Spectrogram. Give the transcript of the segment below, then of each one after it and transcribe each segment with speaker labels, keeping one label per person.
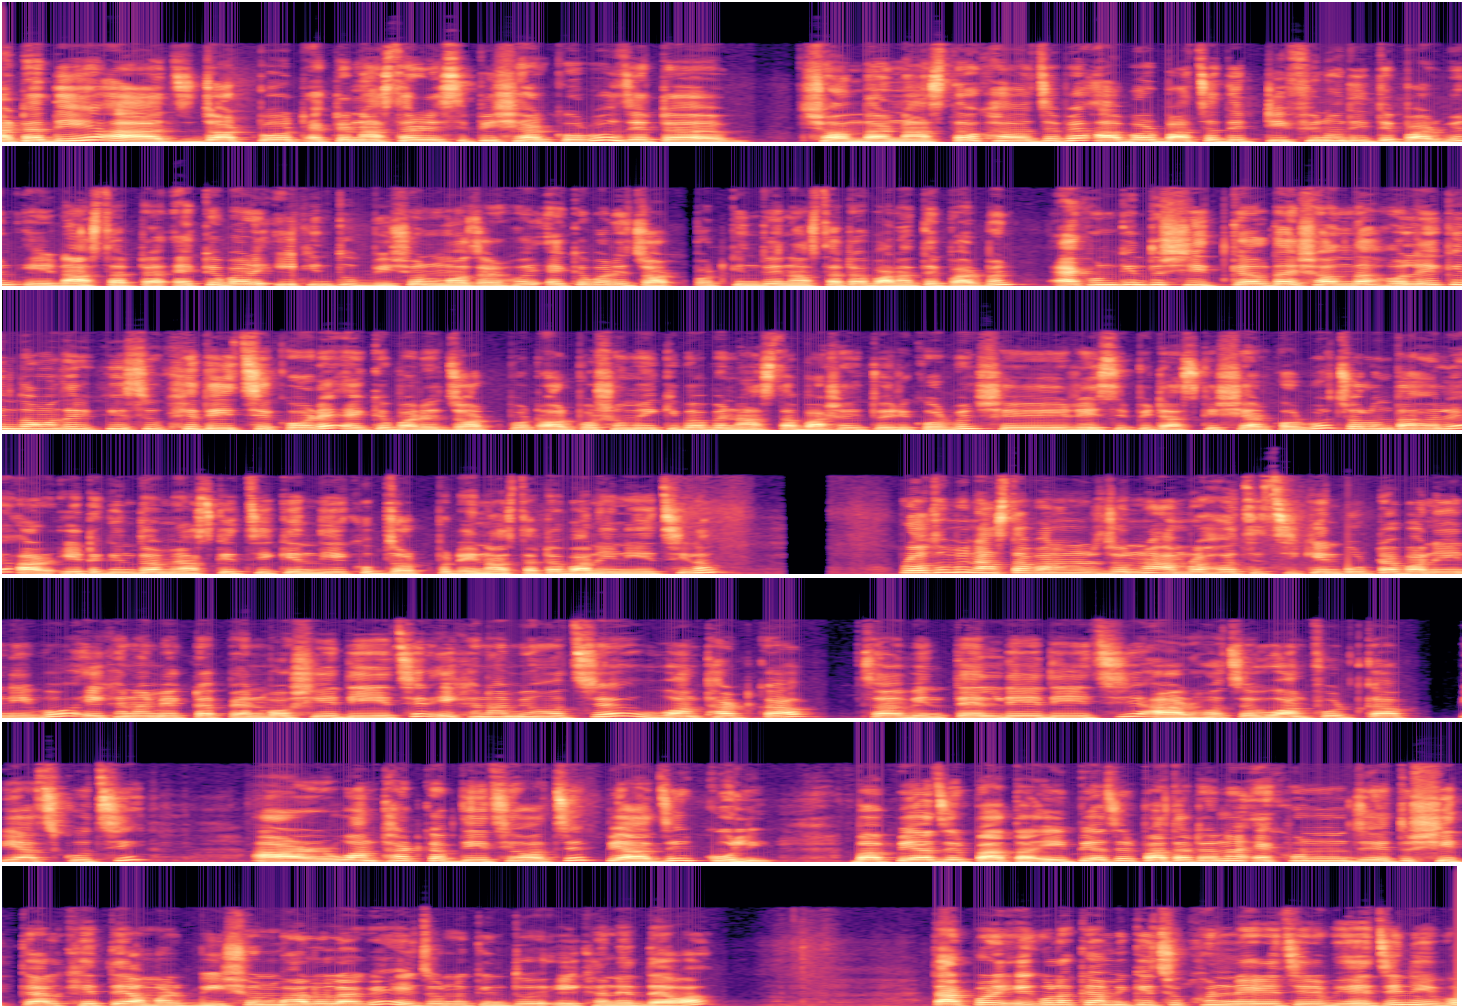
Speaker 1: আটা দিয়ে আজ জটপট একটা নাস্তার রেসিপি শেয়ার করব, যেটা সন্ধ্যার নাস্তাও খাওয়া যাবে। আবার বাচ্চাদের টিফিনও দিতে পারবেন। এই নাস্তাটা একেবারে ই কিন্তু ভীষণ মজার হয়, একেবারে জটপট কিন্তু এই নাস্তাটা বানাতে পারবেন। এখন কিন্তু শীতকাল, তাই সন্ধ্যা হলেই কিন্তু আমাদের কিছু খেতে ইচ্ছে করে। একেবারে জটপট অল্প সময়ে কীভাবে নাস্তা বাসায় তৈরি করবেন, সেই রেসিপিটা আজকে শেয়ার করব। চলুন তাহলে, আর এটা কিন্তু আমি আজকে চিকেন দিয়ে খুব জটপট এই নাস্তাটা বানিয়ে নিয়েছিলাম। প্রথমে নাস্তা বানানোর জন্য আমরা হচ্ছে চিকেন পুরটা বানিয়ে নিব। এখানে আমি একটা প্যান বসিয়ে দিয়েছি। এখানে আমি হচ্ছে ওয়ান থার্ড কাপ সয়াবিন তেল দিয়ে দিয়েছি আর হচ্ছে ওয়ান ফোর্থ কাপ পেঁয়াজ কুচি আর ওয়ান থার্ড কাপ দিয়েছি হচ্ছে পেঁয়াজের কুলি বা পেঁয়াজের পাতা। এই পেঁয়াজের পাতাটা না এখন যেহেতু শীতকাল, খেতে আমার ভীষণ ভালো লাগে এই জন্য কিন্তু এখানে দেওয়া। তারপর এগুলোকে আমি কিছুক্ষণ নেড়ে চেড়ে ভেজে নিব।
